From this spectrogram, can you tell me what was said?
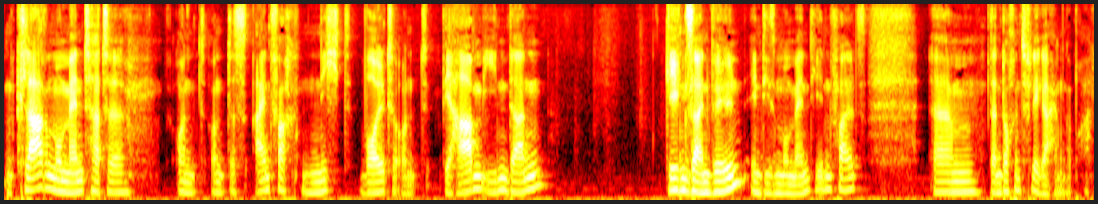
einen klaren Moment hatte und, und das einfach nicht wollte. Und wir haben ihn dann gegen seinen Willen, in diesem Moment jedenfalls, ähm, dann doch ins Pflegeheim gebracht.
